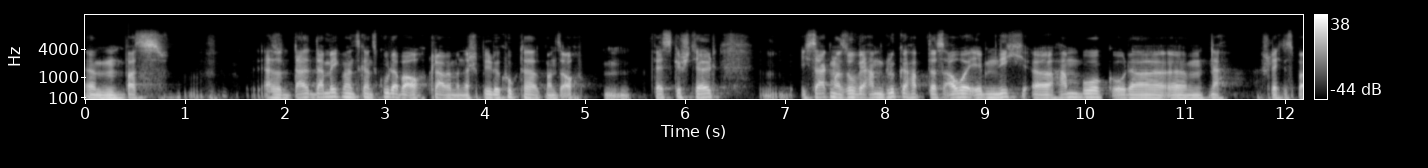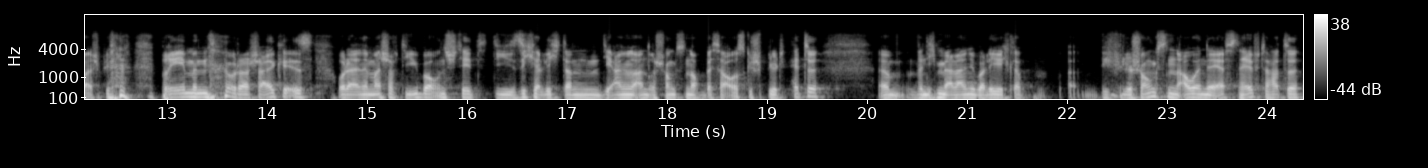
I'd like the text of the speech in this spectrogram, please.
Ähm, was, also da, da merkt man es ganz gut, aber auch klar, wenn man das Spiel geguckt hat, hat man es auch hm, festgestellt. Ich sag mal so, wir haben Glück gehabt, dass Aue eben nicht äh, Hamburg oder, ähm, na, schlechtes Beispiel, Bremen oder Schalke ist oder eine Mannschaft, die über uns steht, die sicherlich dann die eine oder andere Chance noch besser ausgespielt hätte. Ähm, wenn ich mir allein überlege, ich glaube, wie viele Chancen Aue in der ersten Hälfte hatte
